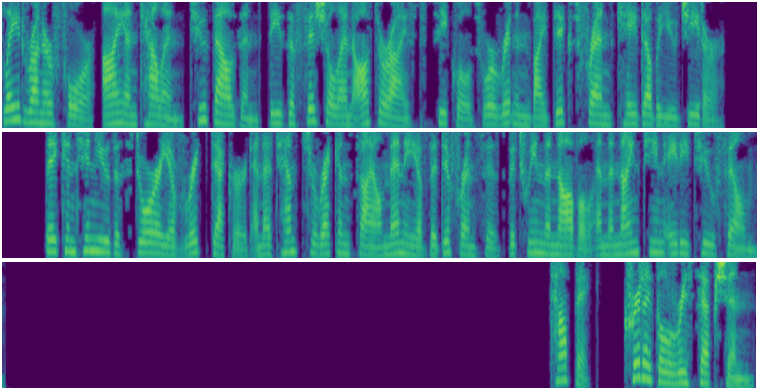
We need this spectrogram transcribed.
Blade Runner 4, Eye and Talon 2000. These official and authorized sequels were written by Dick's friend K. W. Jeter. They continue the story of Rick Deckard and attempt to reconcile many of the differences between the novel and the 1982 film. Critical reception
